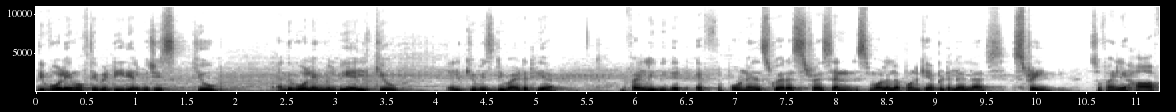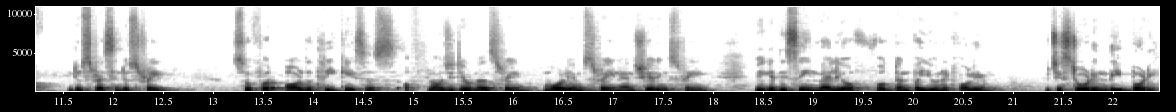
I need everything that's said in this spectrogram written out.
the volume of the material which is cube and the volume will be L cube. L cube is divided here. And finally we get F upon L square as stress and small l upon capital L as strain. So finally half into stress into strain. So for all the three cases of longitudinal strain volume strain and shearing strain we get the same value of work done per unit volume which is stored in the body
